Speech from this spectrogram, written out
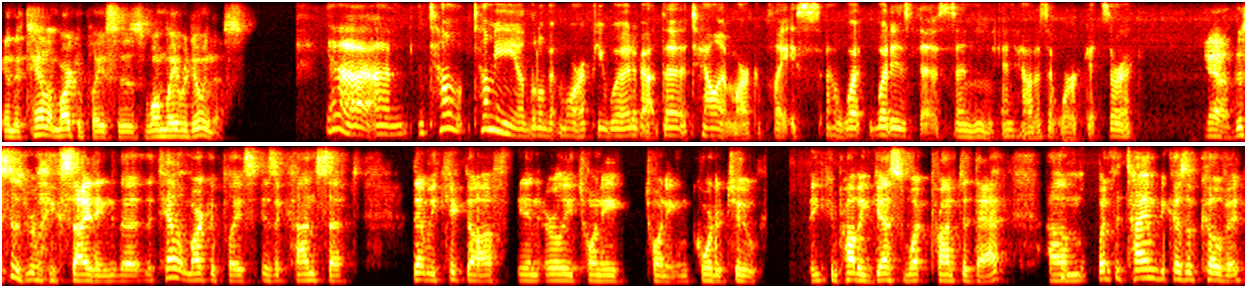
And the talent marketplace is one way we're doing this. Yeah, um, tell tell me a little bit more, if you would, about the talent marketplace. Uh, what what is this, and and how does it work at Zurich? Yeah, this is really exciting. the The talent marketplace is a concept that we kicked off in early 2020, in quarter two. You can probably guess what prompted that. Um, but at the time, because of COVID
